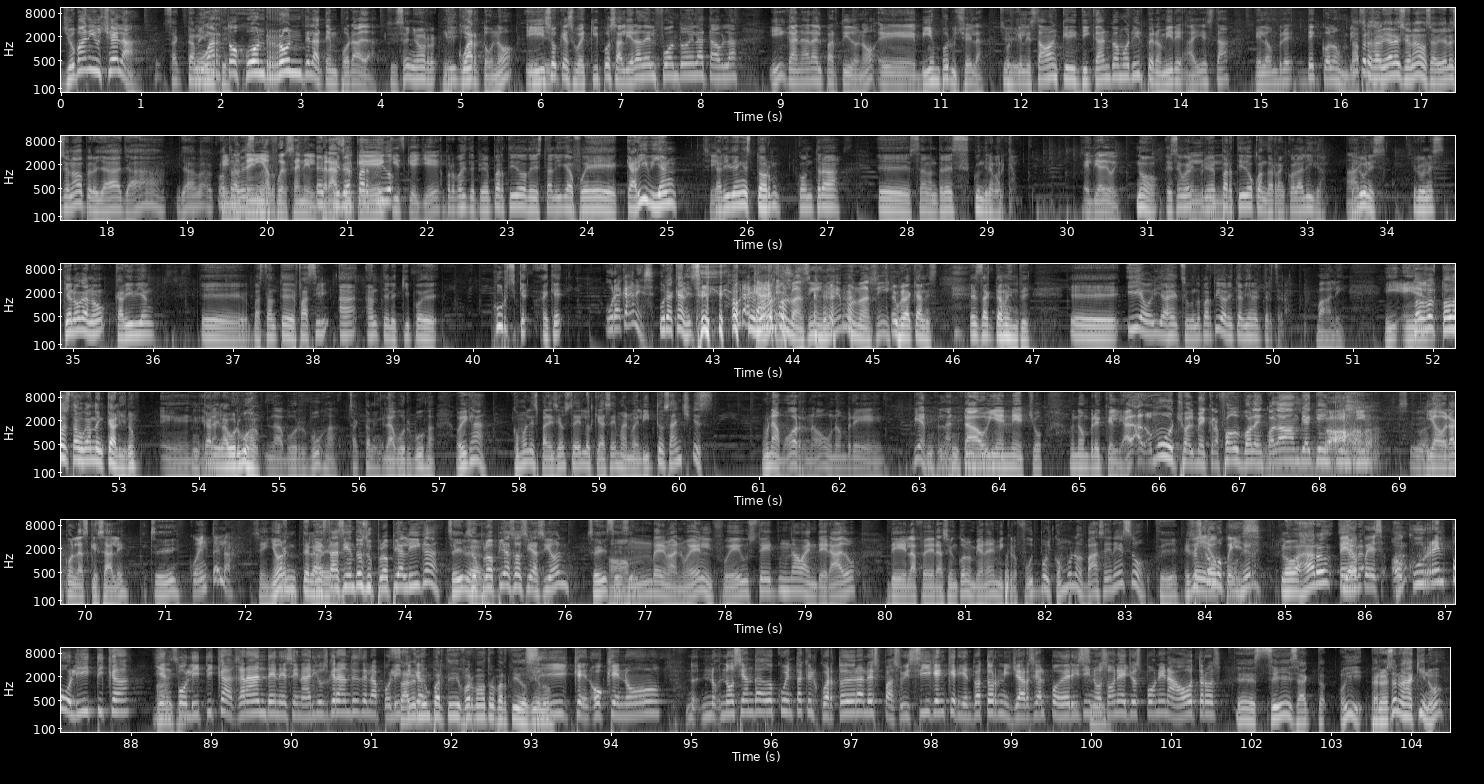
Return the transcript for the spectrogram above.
Giovanni Uchela, exactamente. cuarto jonrón de la temporada. Sí, señor. El Y- cuarto, ¿no? Y y- hizo que su equipo saliera del fondo de la tabla y ganara el partido, ¿no? Eh, bien por Uchela, Sí. porque le estaban criticando a morir, pero mire, ahí está el hombre de Colombia. No, pero se había lesionado, se había lesionado, pero ya, ya, ya. que otra no vez tenía fuerza en el, El brazo, que partido- X, que Y. A propósito, el primer partido de esta liga fue Caribbean, Sí. Caribbean Storm contra eh, San Andrés Cundinamarca. El día de hoy. No, ese fue el, El- primer el- partido cuando arrancó la liga. Ah, el ya. lunes. El lunes. Que lo ganó Caribbean eh, bastante fácil a- ante el equipo de Hurs, que, eh, que- Huracanes. Huracanes. Huracanes. Démoslo así, démoslo así. Huracanes, exactamente. Eh, y hoy ya es el segundo partido, ahorita viene el tercero. Vale. Y el- Todos, todos está jugando en Cali, ¿no? eh, En Cali, en la burbuja. la burbuja. Exactamente. La burbuja. Oiga, ¿cómo les parece a ustedes lo que hace Manuelito Sánchez? Un amor, ¿no? Un hombre bien plantado, bien hecho. Un hombre que le ha dado mucho al microfútbol en Colombia. quin, quin, quin. Y ahora con las que sale. Sí, Cuéntela. Señor, Cuéntela está haciendo su propia liga, Sí, su la- propia asociación. sí, sí. sí. Hombre, Manuel, fue usted un abanderado de la Federación Colombiana de Microfútbol. ¿Cómo nos va a hacer eso? Sí. Eso es como pues, coger... Lo bajaron. y Pero ahora- pues ¿Ah? ocurre en política y Ah, en sí. política grande, en escenarios grandes de la política. Salen de un partido y forman otro partido, ¿sí, o no? Sí, que, o que no, no, no- no se han dado cuenta que el cuarto de hora les pasó y siguen queriendo atornillarse al poder y si Sí. no son ellos ponen a otros. Eh, sí, exacto. Oye, pero eso no es aquí, ¿no?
